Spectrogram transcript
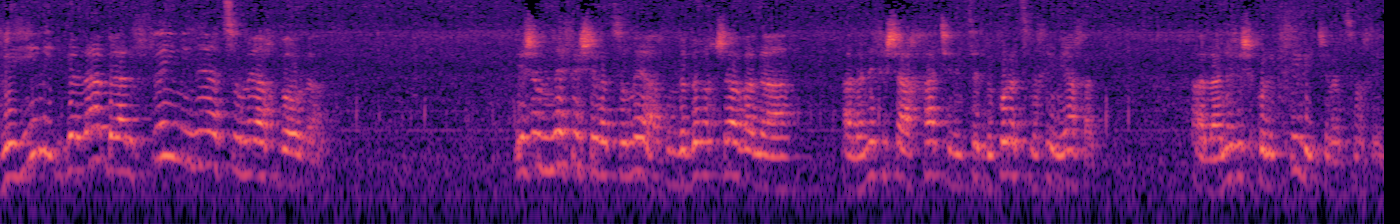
והיא מתגלה באלפי מיני הצומח בעולם. יש שם נפש של הצומח, הוא מדבר עכשיו על, ה, על הנפש האחת שנמצאת בכל הצמחים יחד, על הנפש הקולקטיבית של הצמחים.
